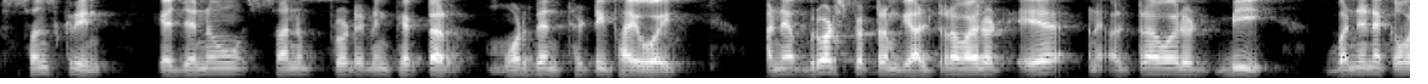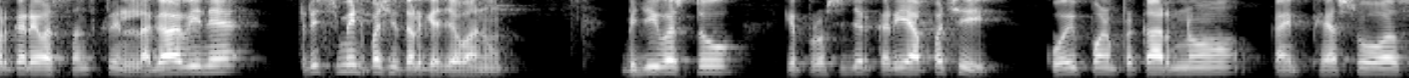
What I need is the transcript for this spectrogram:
સનસ્ક્રીન કે જેનું sun protecting factor more than thirty five હોય. અને બ્રોડ સ્પેક્ટ્રમ કે અલ્ટ્રાવાયોલેટ એ અને અલ્ટ્રાવાયોલેટ બી બંનેને કવર કરે એવા સનસ્ક્રીન લગાવીને ત્રીસ મિનિટ પછી તડકે જવાનું. બીજી વસ્તુ કે પ્રોસિજર કર્યા પછી કોઈ પણ પ્રકારનો કાંઈ ફેસવોશ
